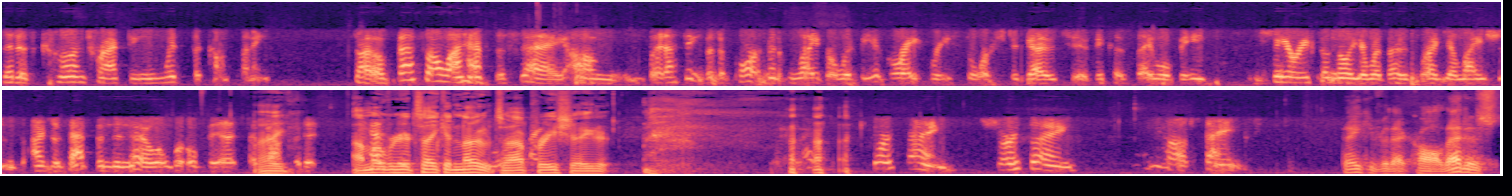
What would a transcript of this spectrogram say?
that is contracting with the company. So that's all I have to say. Um, but I think the Department of Labor would be a great resource to go to because they will be very familiar with those regulations. I just happen to know a little bit about hey, it. I'm over here taking notes. I appreciate it. sure thing. Sure thing. Uh, thanks. Thank you for that call. That is,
